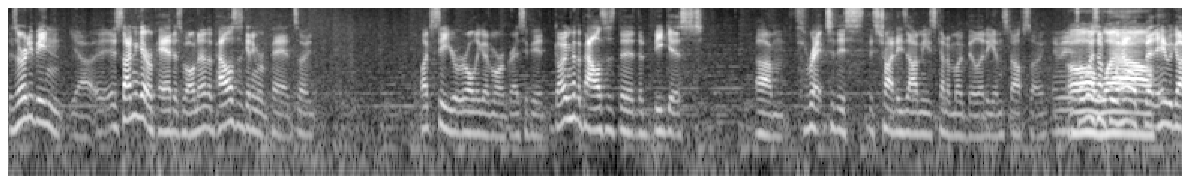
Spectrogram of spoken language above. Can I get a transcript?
there's already been yeah. It's starting to get repaired as well now. The palace is getting repaired, so I'd like to see you really go more aggressive here. Going for the palace is the the biggest um, threat to this this Chinese army's kind of mobility and stuff. So I mean, it's Oh, almost on full health, but here we go.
